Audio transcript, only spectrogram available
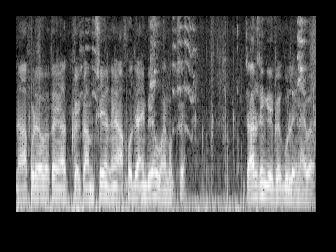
ને આપણે હવે કંઈ આજ કંઈ કામ છે ને આખો દે અહીં બેહવાનું જ છે. ચાર્જિંગ એ ભેગું લઈને આવ્યા.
